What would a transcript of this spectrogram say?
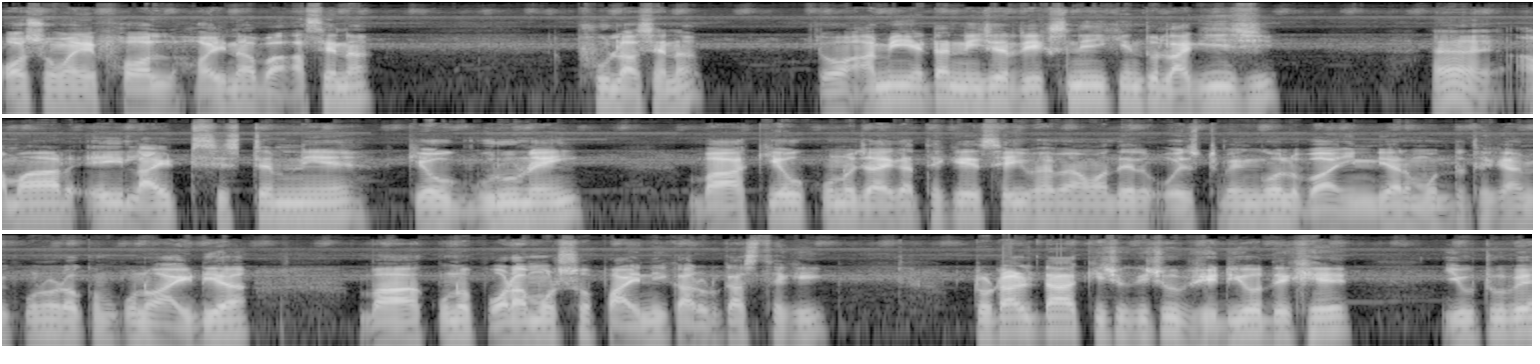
অসময়ে ফল হয় না বা আসে না, ফুল আসে না। তো আমি এটা নিজের রিস্ক নিয়েই কিন্তু লাগিয়েছি। হ্যাঁ আমার এই লাইট সিস্টেম নিয়ে কেউ গুরু নেই বা কেউ কোনো জায়গা থেকে সেইভাবে আমাদের ওয়েস্ট বেঙ্গল বা ইন্ডিয়ার মধ্যে থেকে আমি কোনো রকম কোনো আইডিয়া বা কোনো পরামর্শ পাইনি কারোর কাছ থেকেই। টোটালটা কিছু কিছু ভিডিও দেখে ইউটিউবে।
